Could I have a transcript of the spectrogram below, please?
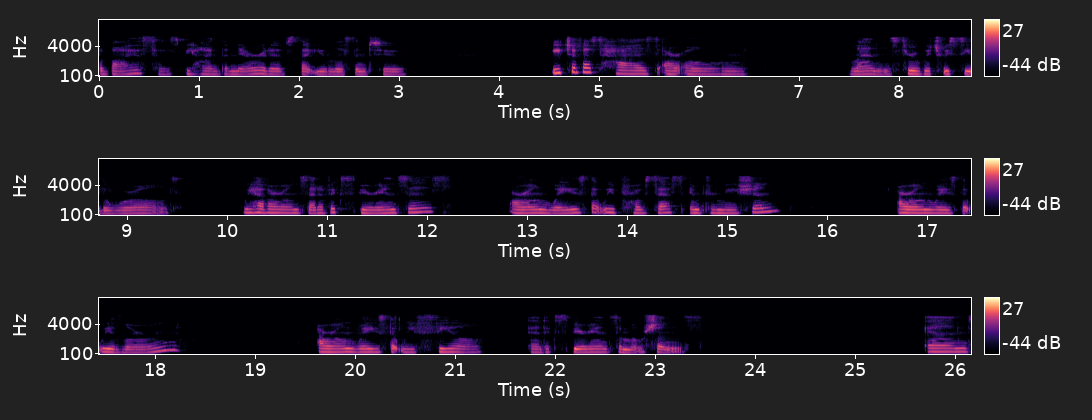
the biases behind the narratives that you listen to. Each of us has our own lens through which we see the world. We have our own set of experiences, our own ways that we process information, our own ways that we learn, our own ways that we feel and experience emotions. And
